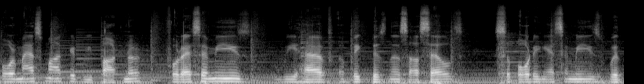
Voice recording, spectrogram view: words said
For mass market, we partner. For SMEs, we have a big business ourselves supporting SMEs with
